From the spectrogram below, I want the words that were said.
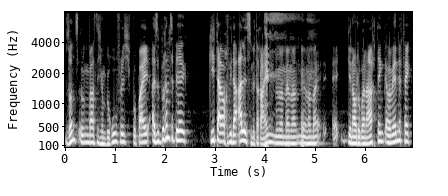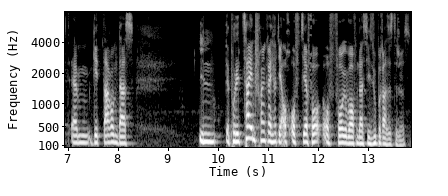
sonst irgendwas, nicht um beruflich. Wobei, also prinzipiell geht da auch wieder alles mit rein, wenn man, wenn man, wenn man mal äh, genau drüber nachdenkt. Aber im Endeffekt ähm, geht es darum, dass in der Polizei in Frankreich wird ja auch oft sehr vor, oft vorgeworfen, dass sie super rassistisch ist.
